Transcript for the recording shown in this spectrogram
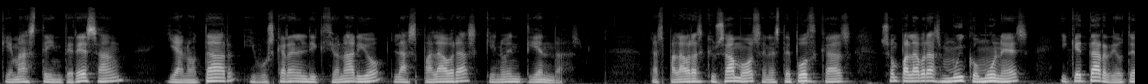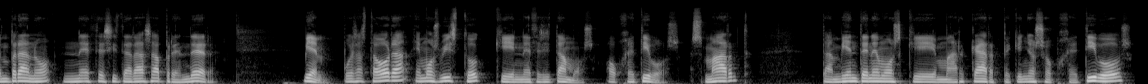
que más te interesan y anotar y buscar en el diccionario las palabras que no entiendas. Las palabras que usamos en este podcast son palabras muy comunes y que tarde o temprano necesitarás aprender. Bien, pues hasta ahora hemos visto que necesitamos objetivos SMART, también tenemos que marcar pequeños objetivos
